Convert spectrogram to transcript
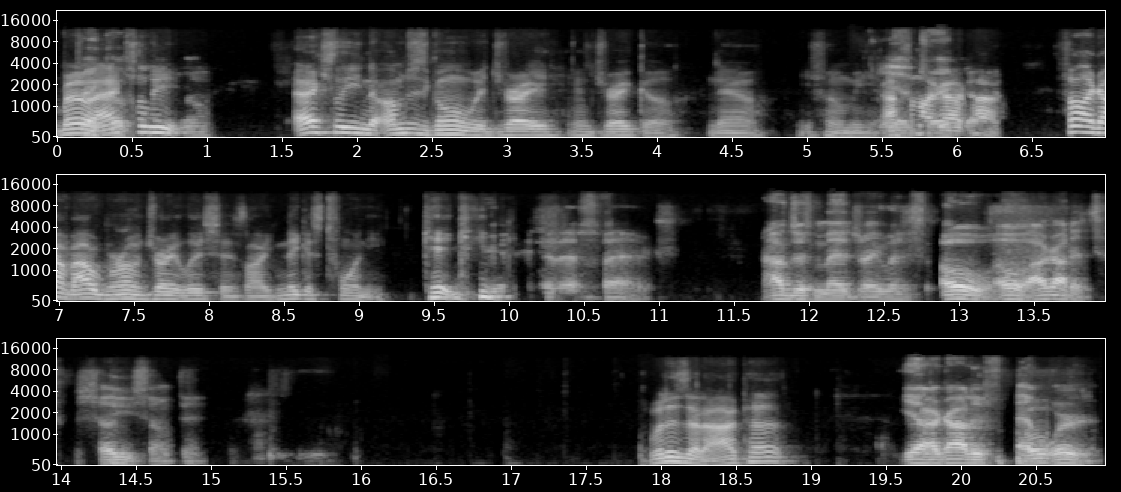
Bro, Draco actually, Flo? actually, no, I'm just going with Dre and Draco now. You feel me? I Yeah, feel like I've, I feel like I've outgrown Dre Licious. Like niggas 20. Can't yeah, yeah, that's facts. I just met Dre Licious. Oh, oh, I gotta t- show you something. What is that? An iPad Yeah, I got it at Oh. work.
